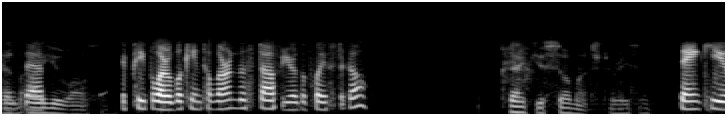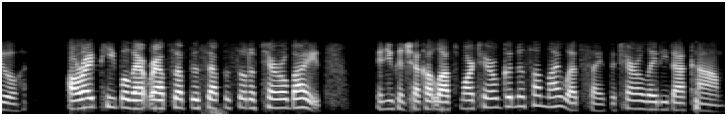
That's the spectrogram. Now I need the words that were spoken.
think and that you also. if people are looking to learn this stuff, you're the place to go. Thank you so much, Theresa. Thank you. All right, people, that wraps up this episode of Tarot Bites. And you can check out lots more tarot goodness on my website, thetarotlady.com.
